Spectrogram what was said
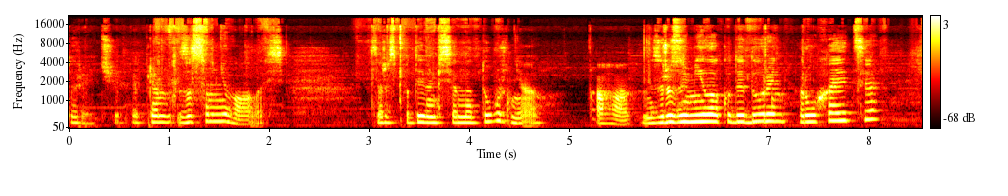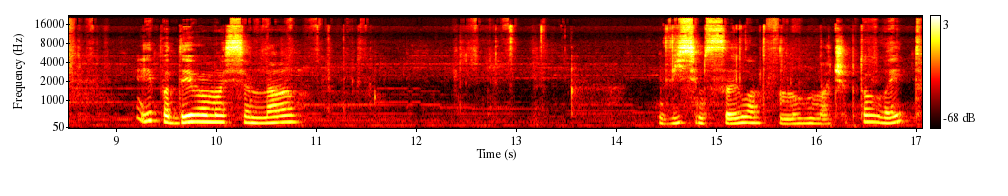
До речі, я прям засумнівалась. Зараз подивимося на дурня. Ага, не зрозуміла, куди дурень рухається. І подивимося на 8 сила. Ну, начебто лейт.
